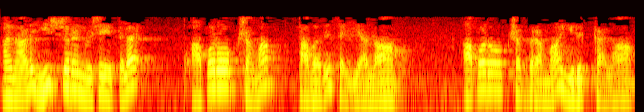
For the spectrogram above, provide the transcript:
அதனால ஈஸ்வரன் விஷயத்துல அபரோக்ஷமா தவறு செய்யலாம். அபரோக்ஷ பிரமா இருக்கலாம்.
